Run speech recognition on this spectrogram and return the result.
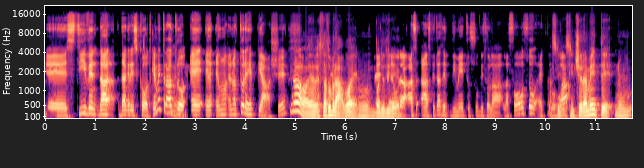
eh, Steven da, da Grey Scott, che a me tra l'altro è, è- è un, è un attore che piace. No, è stato bravo, eh, non voglio Aspetta, dire. ora, as- ah, aspettate, vi metto subito la, la foto, eccolo Sin- qua. sinceramente non-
